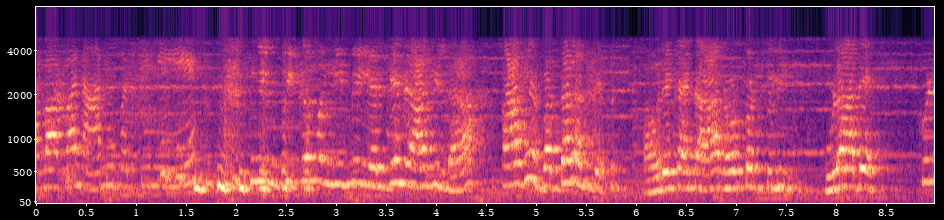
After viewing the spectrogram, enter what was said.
ಅವಾಗ ನಾನು ಬರ್ತೀನಿ. ನಿಮ್ ಚಿಕ್ಕಮ್ಮ ಇನ್ನೂ ಎರ್ಗೆನೆ ಆಗಿಲ್ಲ. ಆಗ್ಲೇ ಬದ್ದಾಳಂತೆ ಅವರೆಕಾಯಿನ ನೋಡ್ಕೊಂಡು ತುಳಿ ಹುಳ ಅದೇ. ಹುಳ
